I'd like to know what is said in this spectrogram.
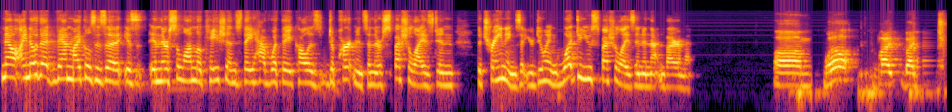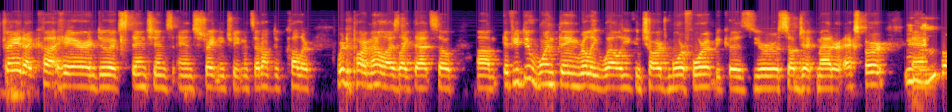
Now I know that Van Michaels is a is in their salon locations. They have what they call as departments, and they're specialized in the trainings that you're doing. What do you specialize in in that environment? Um, well, by by trade, I cut hair and do extensions and straightening treatments. I don't do color. We're departmentalized like that, so um, if you do one thing really well, you can charge more for it because you're a subject matter expert. Mm-hmm. And when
